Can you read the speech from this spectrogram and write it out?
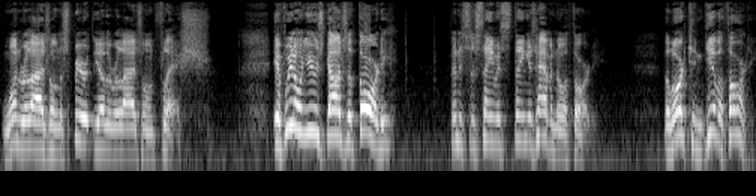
One relies on the spirit, the other relies on flesh. If we don't use God's authority, then it's the same thing as having no authority. The Lord can give authority.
